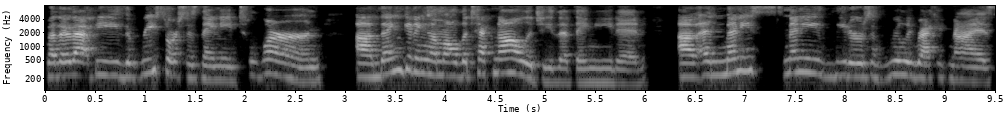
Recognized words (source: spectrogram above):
whether that be the resources they need to learn, um, then getting them all the technology that they needed. Um, and many, many leaders have really recognized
